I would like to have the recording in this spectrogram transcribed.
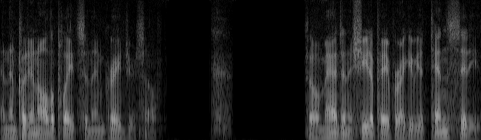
And then put in all the plates and then grade yourself. So imagine a sheet of paper, I give you 10 cities.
